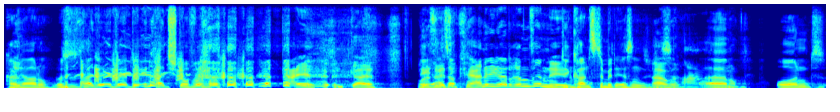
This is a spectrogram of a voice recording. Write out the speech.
Keine Ahnung. Das ist halt der, der, Inhaltsstoffe. Geil, geil. Nee, Oder sind das also- die Kerne, die da drin sind? Nee. Die kannst du mit essen. Ah, Das- aber- ähm, und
